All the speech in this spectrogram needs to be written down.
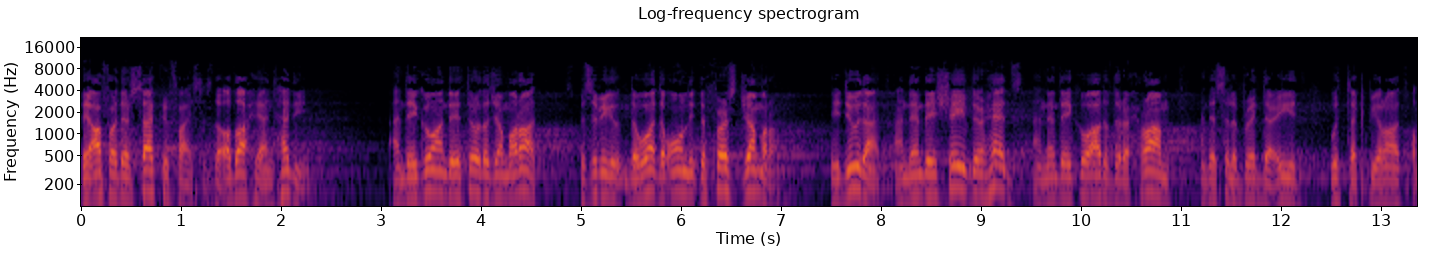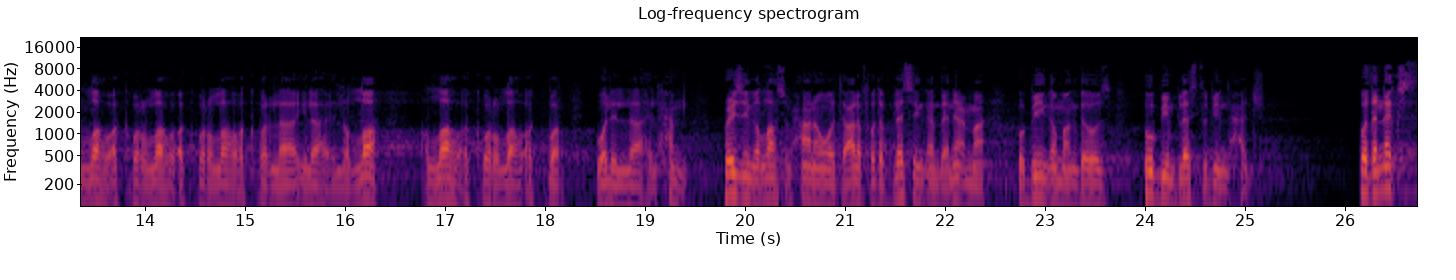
They offer their sacrifices, the adahi and hadi. And they go and they throw the jamarat, specifically the, the only, the first jamara. They do that. And then they shave their heads. And then they go out of their ihram and they celebrate the Eid with takbirat. Allahu Akbar, Allahu Akbar, Allahu Akbar, La ilaha illallah. Allahu Akbar, Allahu Akbar, walillahi alhamd. Praising Allah subhanahu wa ta'ala for the blessing and the ni'mah for being among those who've been blessed to be in Hajj. For the next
